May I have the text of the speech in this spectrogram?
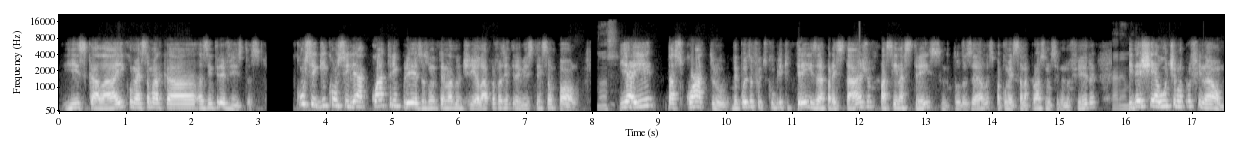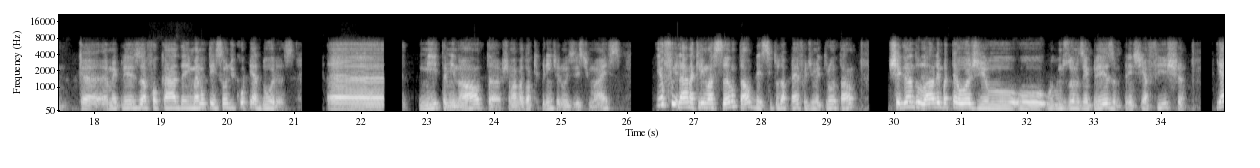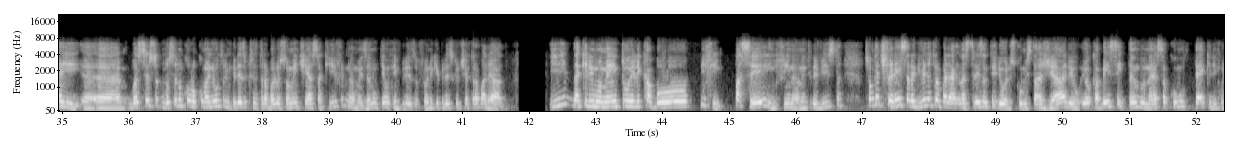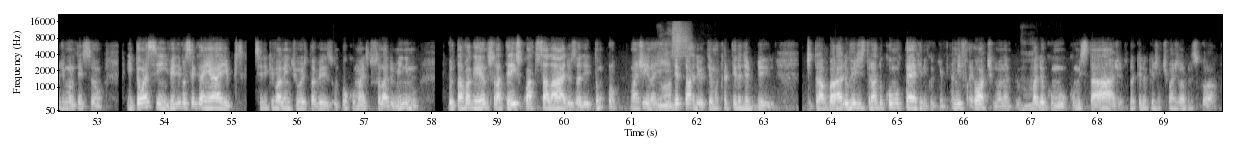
risca lá e começa a marcar as entrevistas consegui conciliar quatro empresas um determinado dia lá para fazer entrevista em São Paulo. Nossa. E aí, das quatro, depois eu fui descobrir que três era para estágio, passei nas três, em todas elas, para começar na próxima segunda-feira. E deixei a última para o final, que é uma empresa focada em manutenção de copiadoras. É, Mita, Minalta, chamava Doc Printer, não existe mais. E eu fui lá na aclimação, tal, desci tudo a pé, fui de metrô tal. Chegando lá, eu lembro até hoje, o, o, um dos donos da empresa, preenchi a ficha. E aí, é, é, você, você não colocou mais nenhuma outra empresa que você trabalhou somente essa aqui? Eu falei, não, mas eu não tenho outra empresa, foi a única empresa que eu tinha trabalhado. E naquele momento ele acabou, enfim, passei, enfim, na, na, entrevista. Só que a diferença era que, em vez de eu trabalhar nas três anteriores como estagiário, eu acabei aceitando nessa como técnico de manutenção. Então, assim, em vez de você ganhar aí, seria equivalente hoje, talvez um pouco mais que o salário mínimo, eu estava ganhando, sei lá, três, quatro salários ali. Então, pô, imagina, Nossa. e detalhe, eu tenho uma carteira de, de, de trabalho registrado como técnico, que para mim foi ótimo, né? Uhum. Valeu como, como estágio, tudo aquilo que a gente imaginava para escola.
